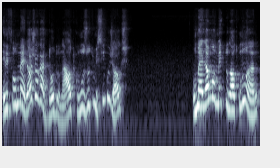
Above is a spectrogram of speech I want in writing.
ele foi o melhor jogador do Náutico nos últimos cinco jogos. O melhor momento do Náutico no ano.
